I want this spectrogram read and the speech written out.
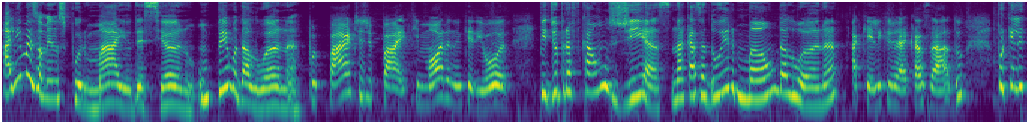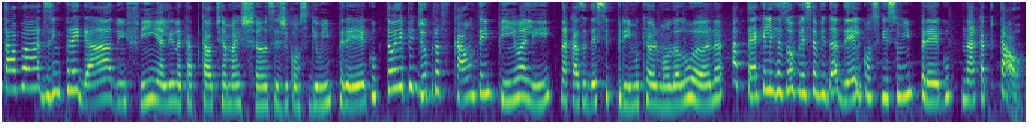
Ali, mais ou menos por maio desse ano, um primo da Luana, por parte de pai que mora no interior, pediu para ficar uns dias na casa do irmão da Luana, aquele que já é casado, porque ele estava desempregado, enfim, ali na capital tinha mais chances de conseguir um emprego. Então ele pediu para ficar um tempinho ali na casa desse primo, que é o irmão da Luana, até que ele resolvesse a vida dele, conseguisse um emprego na capital.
